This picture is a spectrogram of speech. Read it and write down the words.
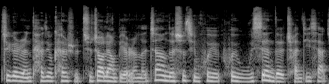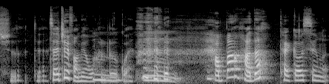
这个人他就开始去照亮别人了，这样的事情会会无限的传递下去的。对，在这方面我很乐观，嗯，好棒，好的，太高兴了。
